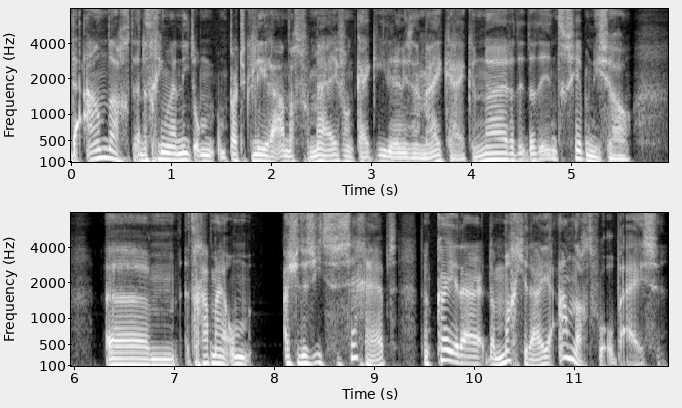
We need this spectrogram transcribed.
de aandacht. En dat ging maar niet om, om, particuliere aandacht voor mij. Van kijk, iedereen is naar mij kijken. Nee, dat, dat interesseert me niet zo. Um, het gaat mij om. Als je dus iets te zeggen hebt, dan, kan je daar, dan mag je daar je aandacht voor opeisen.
